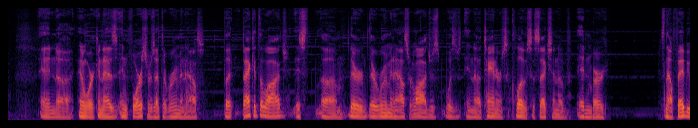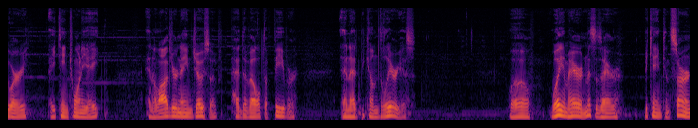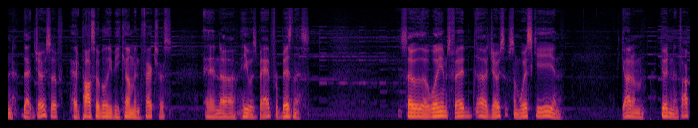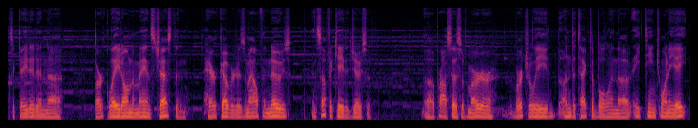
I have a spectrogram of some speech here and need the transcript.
and uh, and working as enforcers at the rooming house. But back at the lodge, it's um, their their rooming house or lodge was was in uh, Tanner's Close, a section of Edinburgh. It's now February, 1828, and a lodger named Joseph had developed a fever and had become delirious. Well, William Hare and Mrs. Hare became concerned that Joseph had possibly become infectious and uh, he was bad for business. So the Williams fed uh, Joseph some whiskey and got him good and intoxicated, and uh, Burke laid on the man's chest and Hare covered his mouth and nose and suffocated Joseph. A process of murder virtually undetectable in uh, 1828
